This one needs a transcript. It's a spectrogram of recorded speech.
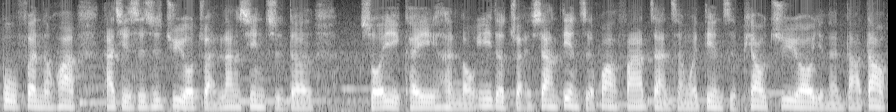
部分的话，它其实是具有转让性质的，所以可以很容易的转向电子化发展成为电子票据哦，也能达到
